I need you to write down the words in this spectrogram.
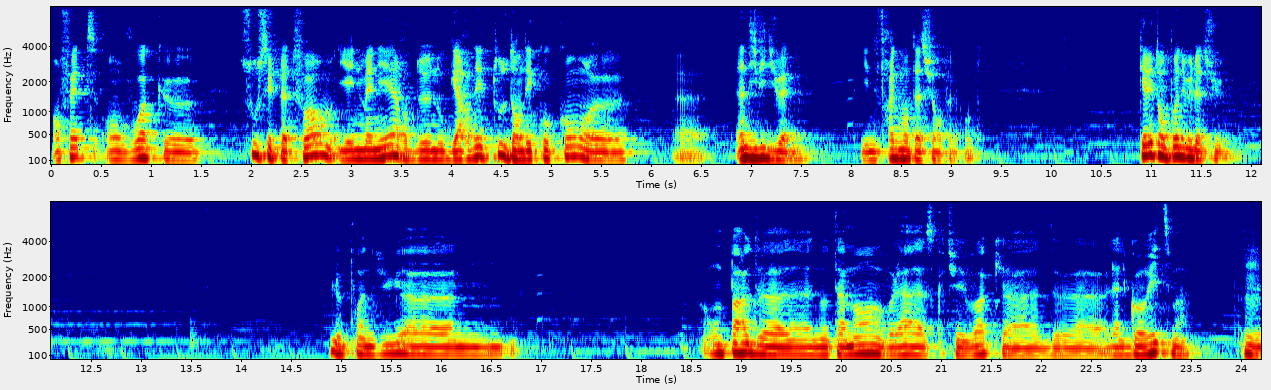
en fait, on voit que sous ces plateformes, il y a une manière de nous garder tous dans des cocons euh, euh, individuels. Il y a une fragmentation en fin de compte. Quel est ton point de vue là-dessus? Le point de vue, euh, on parle de, notamment, voilà, ce que tu évoques, euh, de euh, l'algorithme, hmm.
